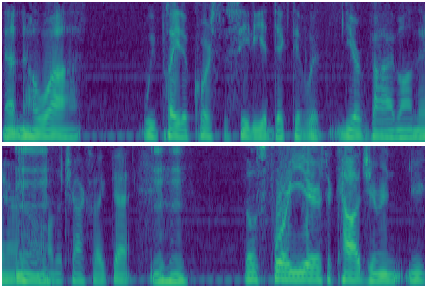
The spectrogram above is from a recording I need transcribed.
No, no. Uh, we played, of course, the CD "Addictive" with New York Vibe on there, Mm. and other tracks like that. hmm Those four years of college, you're in. You,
